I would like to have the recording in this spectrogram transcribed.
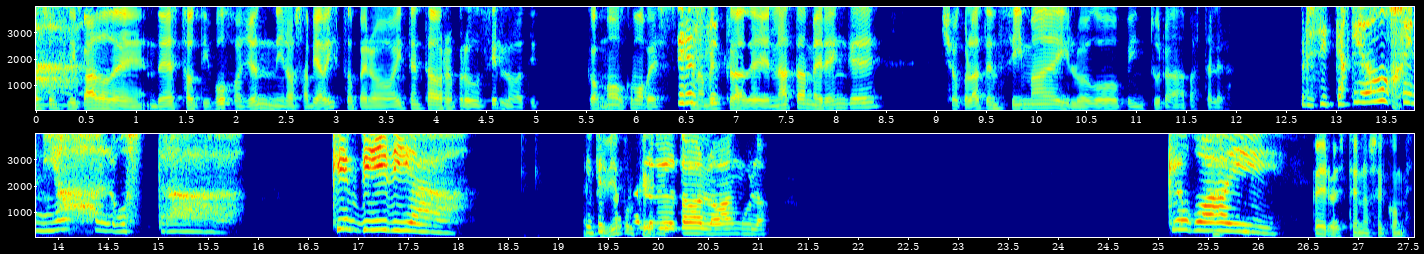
es un flipado de, de estos dibujos. Yo ni los había visto, pero he intentado reproducirlo. ¿A ti ¿Cómo, cómo ves? Pero Una mezcla de nata, merengue, chocolate encima y luego pintura pastelera. Pero si te ha quedado genial, ostras. ¡Qué envidia! ¿Envidia por qué? de todos los ángulos. ¡Qué guay! Pero este no se come.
